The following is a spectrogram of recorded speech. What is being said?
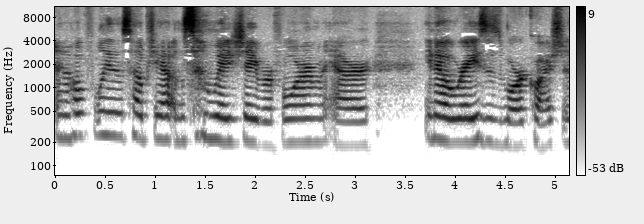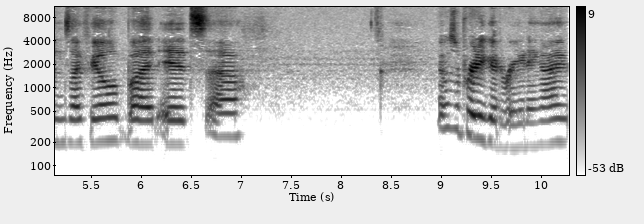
and hopefully this helps you out in some way, shape, or form, or you know raises more questions. I feel, but it's uh it was a pretty good reading. I,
